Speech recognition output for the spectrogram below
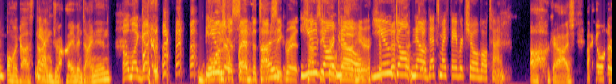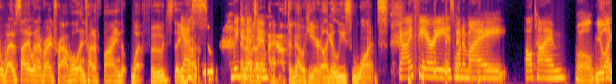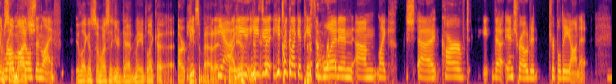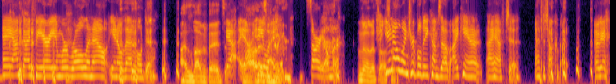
food? Oh my gosh, Yeah. dine, drive, and dine in. Oh my god! You you on their just said the top website. secret top You secret don't code know. here. you don't know. That's my favorite show of all time. Oh gosh, I go on their website whenever I travel and try to find what foods they've Yes, gone to. We do and that I'm too. like, I have to go here, like at least once. Guy Fieri is one of my all-time Well, you like, like him role so models in life. You like him so much that your dad made like a a art He- piece about it. Yeah, he he did. He took like a piece of wood and um like uh, carved the intro to Triple D on it. Hey, I'm Guy Fieri, and we're rolling out. You know that whole deal. I love it. Yeah, yeah. Wow, anyway, amazing. sorry, Elmer. no, that's awesome. You know when Triple D comes up, I can't. I have to. I have to talk about it. Okay.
